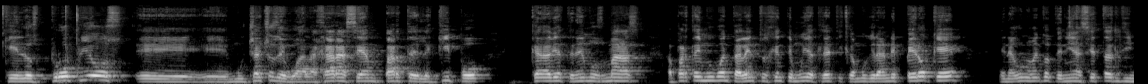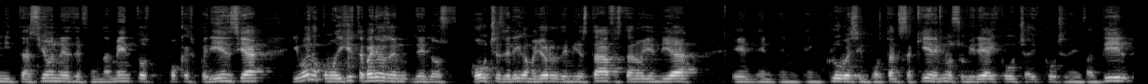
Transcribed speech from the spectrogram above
que los propios muchachos de Guadalajara sean parte del equipo cada día tenemos más. Aparte hay muy buen talento, es gente muy atlética, muy grande, pero que en algún momento tenía ciertas limitaciones de fundamentos, poca experiencia. Y bueno, como dijiste, varios de, los coaches de Liga Mayor de mi staff están hoy en día en, clubes importantes aquí. En el mismo Subiré hay, coach, hay coaches de infantil.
